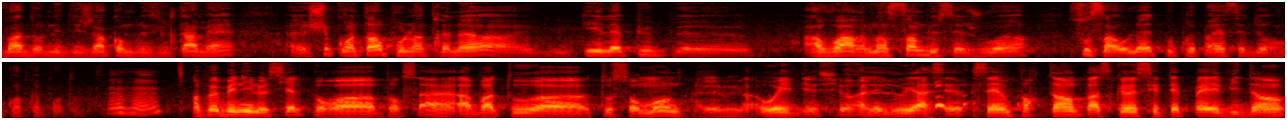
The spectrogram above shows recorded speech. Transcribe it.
va donner déjà comme résultat. Mais je suis content pour l'entraîneur qu'il ait pu avoir l'ensemble de ses joueurs sous sa houlette pour préparer ces deux rencontres importantes. Mhm. On peut bénir le ciel pour, euh, pour ça, hein, avoir tout, euh, tout son monde. Alléluia. oui, bien sûr, Alléluia. C'est important parce que ce n'était pas évident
